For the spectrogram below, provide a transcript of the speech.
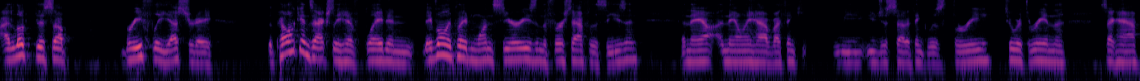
I looked this up briefly yesterday. The Pelicans actually have played in they've only played in one series in the first half of the season, and they and they only have I think we, you just said I think it was three, two or three in the second half.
